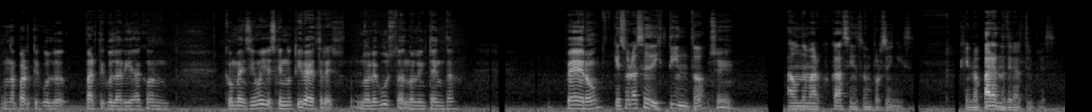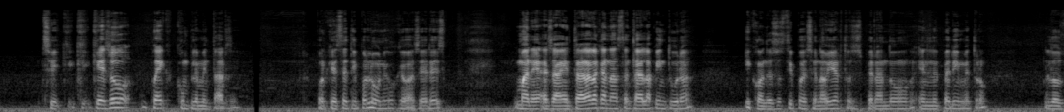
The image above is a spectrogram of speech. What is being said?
una particular, particularidad con, con Ben y es que no tira de tres. No le gusta, no lo intenta. Pero, Que eso lo hace distinto sí, a un de Marcos Cousins un Porzingis. Que no paran de tirar triples. sí, que, eso puede complementarse. Porque este tipo lo único que va a hacer es mane- o sea, entrar a la canasta, entrar a la pintura y cuando esos tipos estén abiertos esperando en el perímetro, los,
